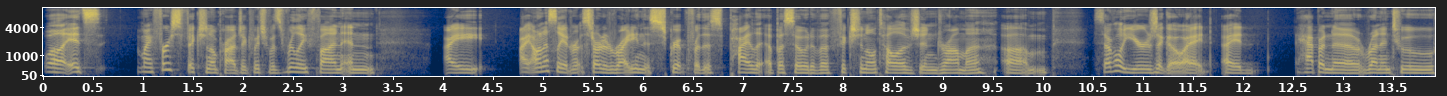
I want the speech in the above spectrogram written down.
Well, it's my first fictional project, which was really fun, and I I honestly had started writing this script for this pilot episode of a fictional television drama um, several years ago. I I had happened to run into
